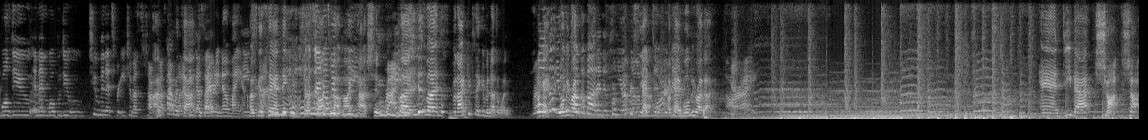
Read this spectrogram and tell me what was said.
We'll do, and then we'll do two minutes for each of us to talk I'm about fine that with one. that, I think Because that's I already know my answer. I was gonna one. say I think we just I know talked we- about my we- passion, Right. but but but I could think of another one. Right. Okay, no, you we'll can be right- talk about it from your A little bit perspective. more. Okay, we'll be right back. All right. And D-Bat, shot, shot,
